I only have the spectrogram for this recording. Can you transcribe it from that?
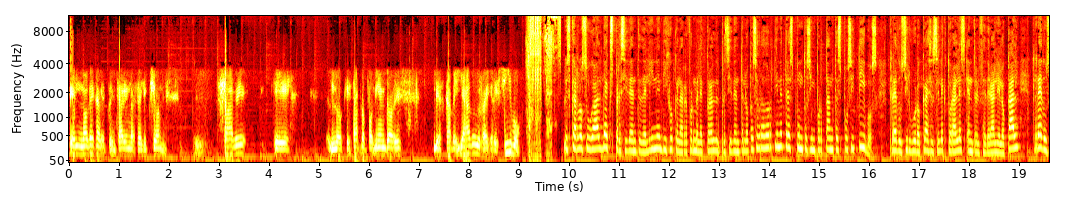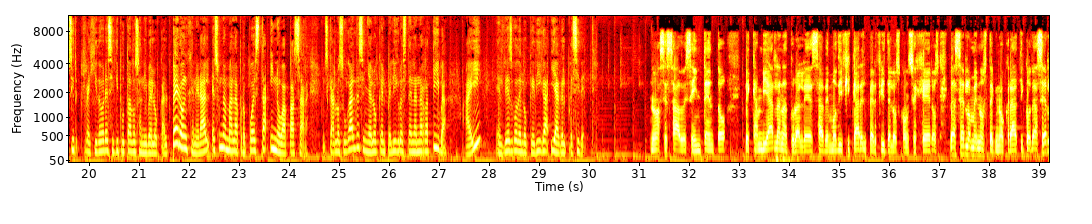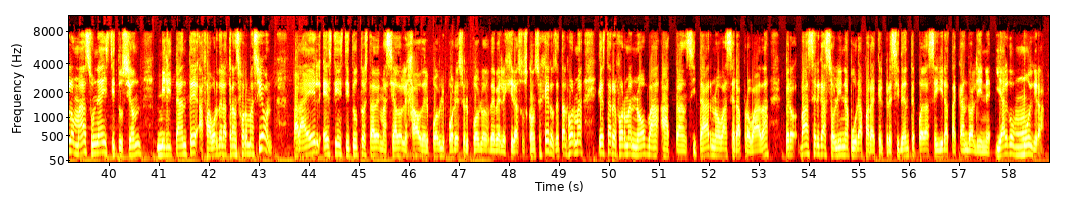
él no deja de pensar en las elecciones. Sabe que lo que está proponiendo es descabellado y regresivo. Luis Carlos Ugalde, expresidente del INE, dijo que la reforma electoral del presidente López Obrador tiene tres puntos importantes positivos. Reducir burocracias electorales entre el federal y el local, reducir regidores y diputados a nivel local. Pero en general es una mala propuesta y no va a pasar. Luis Carlos Ugalde señaló que el peligro está en la narrativa. Ahí el riesgo de lo que diga y haga el presidente no ha cesado ese intento de cambiar la naturaleza, de modificar el perfil de los consejeros, de hacerlo menos tecnocrático, de hacerlo más una institución militante a favor de la transformación. Para él, este instituto está demasiado alejado del pueblo y por eso el pueblo debe elegir a sus consejeros, de tal forma que esta reforma no va a transitar, no va a ser aprobada, pero va a ser gasolina pura para que el presidente pueda seguir atacando al INE. Y algo muy grave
